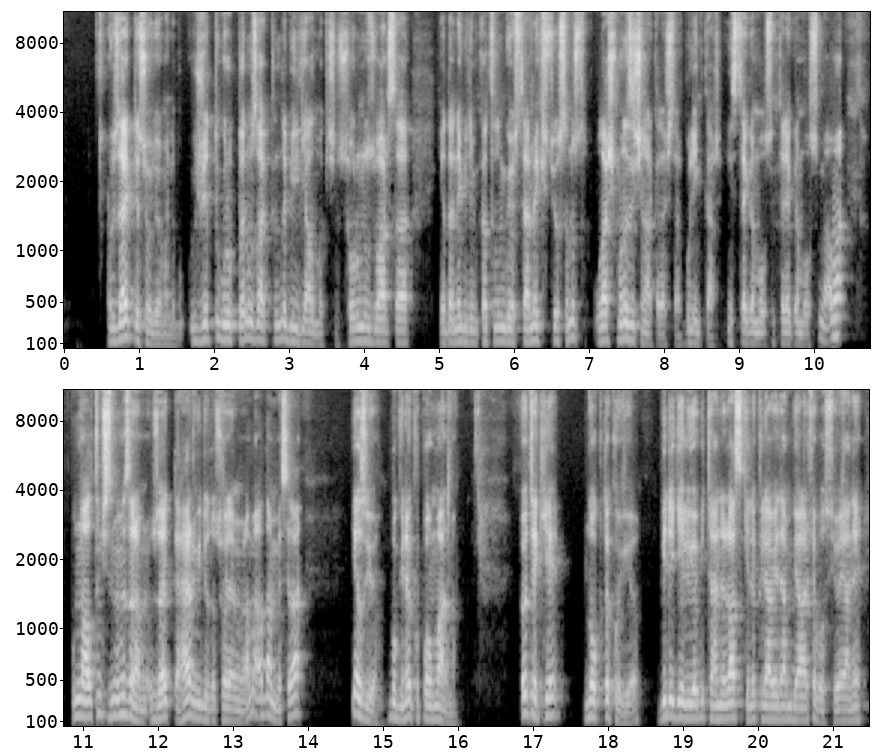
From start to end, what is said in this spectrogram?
özellikle söylüyorum hani bu ücretli gruplarımız hakkında bilgi almak için sorunuz varsa ya da ne bileyim katılım göstermek istiyorsanız ulaşmanız için arkadaşlar bu linkler Instagram olsun Telegram olsun ama bunun altını çizmemize rağmen özellikle her videoda söylememe rağmen adam mesela yazıyor bugüne kupon var mı? Öteki nokta koyuyor. Biri geliyor bir tane rastgele klavyeden bir harfe basıyor. Yani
